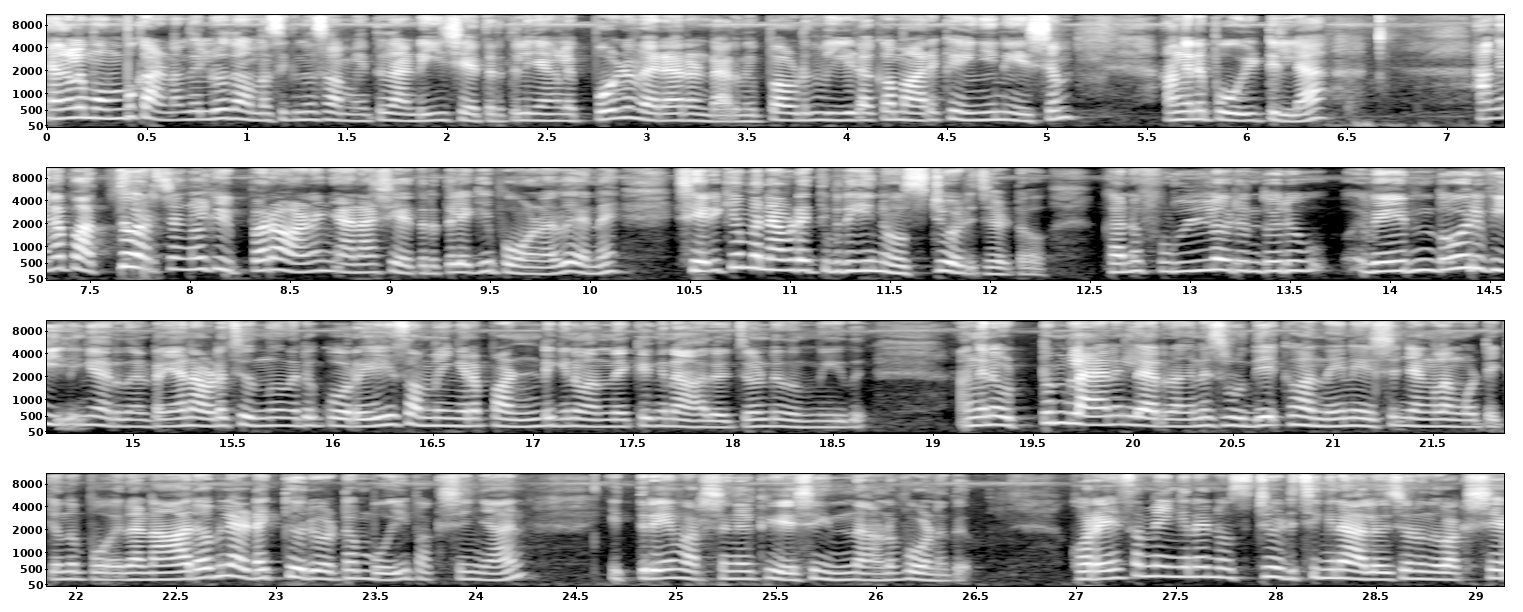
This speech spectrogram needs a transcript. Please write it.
ഞങ്ങൾ മുമ്പ് കണ്ണനല്ലൂർ താമസിക്കുന്ന സമയത്ത് താണ്ട് ഈ ക്ഷേത്രത്തിൽ ഞങ്ങൾ എപ്പോഴും വരാറുണ്ടായിരുന്നു. ഇപ്പോൾ അവിടുന്ന് വീടൊക്കെ മാറി കഴിഞ്ഞതിന് ശേഷം അങ്ങനെ പോയിട്ടില്ല. അങ്ങനെ പത്ത് വർഷങ്ങൾക്ക് ഇപ്പുറമാണ് ഞാൻ ആ ക്ഷേത്രത്തിലേക്ക് പോണത് തന്നെ ശരിക്കും പിന്നെ അവിടെ എത്തിയപ്പോഴത്തേക്ക് നൊസ്റ്റ് അടിച്ചു കേട്ടോ. കാരണം ഫുള്ള് ഒരു എന്തോ ഒരു എന്തോ ഒരു ഫീലിംഗ് ആയിരുന്നു കേട്ടോ. ഞാൻ അവിടെ ചെന്ന് നിന്നിട്ട് കുറേ സമയം ഇങ്ങനെ പണ്ട് ഇങ്ങനെ വന്നേക്ക് ഇങ്ങനെ ആലോചിച്ചുകൊണ്ട് നിന്നിത്. അങ്ങനെ ഒട്ടും പ്ലാൻ ഇല്ലായിരുന്നു. അങ്ങനെ ശ്രുതിയൊക്കെ വന്നതിന് ശേഷം ഞങ്ങൾ അങ്ങോട്ടേക്കൊന്ന് പോയതാണ്. ആരോമിൽ ഇടയ്ക്ക് ഒരു വട്ടം പോയി. പക്ഷെ ഞാൻ ഇത്രയും വർഷങ്ങൾക്ക് ശേഷം ഇന്നാണ് പോണത്. കുറേ സമയം ഇങ്ങനെ നൊസ്റ്റ് അടിച്ച് ഇങ്ങനെ ആലോചിച്ചിരുന്നു പക്ഷേ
